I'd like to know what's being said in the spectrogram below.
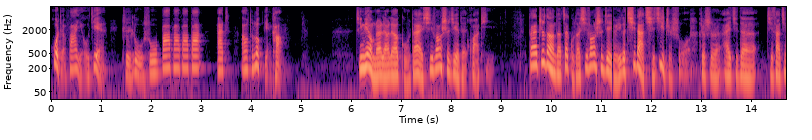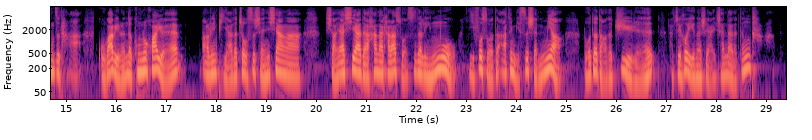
或者发邮件至陆书八八八八 at outlook 点 com。今天我们来聊聊古代西方世界的话题。大家知道呢，在古代西方世界有一个七大奇迹之说，就是埃及的吉萨金字塔。古巴比伦的空中花园，奥林匹亚的宙斯神像啊，小亚细亚的汉纳卡拉索斯的陵墓，以弗所的阿特米斯神庙，罗德岛的巨人，还最后一个呢是亚历山大的灯塔。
